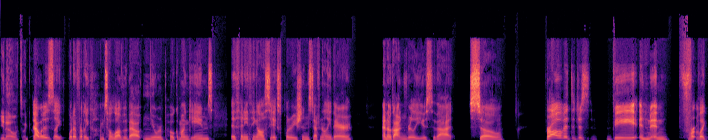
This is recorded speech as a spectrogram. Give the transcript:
You know, it's like That was like what I've really come to love about newer Pokemon games. If anything else, the exploration's definitely there. And I've gotten really used to that. So for all of it to just be in in fr- like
